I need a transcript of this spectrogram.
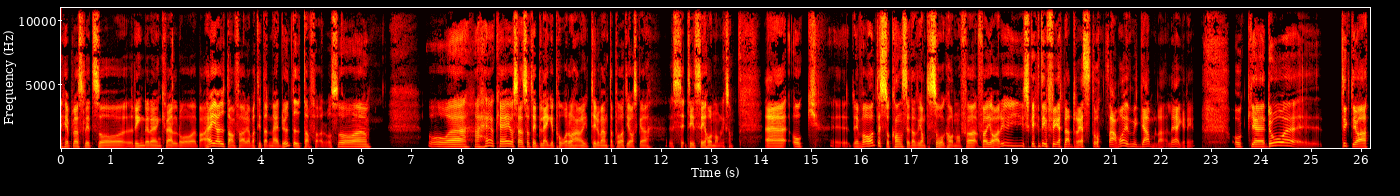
helt plötsligt så ringde det en kväll då. Bara, Hej jag är utanför. Jag bara tittade. Nej du är inte utanför. Och så eh, och uh, okej okay. och sen så typ lägger på då. Han har inte tid att vänta på att jag ska se, till, se honom liksom. Uh, och Eh, det var inte så konstigt att jag inte såg honom. För, för jag hade ju skrivit in fel adress då. Så han var i min gamla lägenhet. Och eh, då eh, tyckte jag att,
